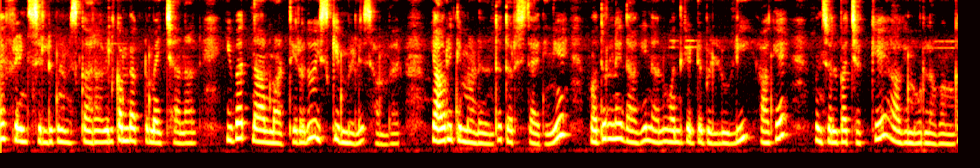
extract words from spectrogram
ಹಾಯ್ ಫ್ರೆಂಡ್ಸ್, ಎಲ್ರಿಗೂ ನಮಸ್ಕಾರ. Welcome back to my channel. ಇವತ್ತು ನಾನು ಮಾಡ್ತಿರೋದು ಇಸ್ಕಿಂಬೇಳೆ ಸಾಂಬಾರು. ಯಾವ ರೀತಿ ಮಾಡೋದು ಅಂತ ತೋರಿಸ್ತಾ ಇದ್ದೀನಿ. ಮೊದಲನೇದಾಗಿ ನಾನು ಒಂದು ಗೆಡ್ಡೆ ಬೆಳ್ಳುಳ್ಳಿ, ಹಾಗೆ ಒಂದು ಸ್ವಲ್ಪ ಚಕ್ಕೆ, ಹಾಗೆ ಮೂರು ಲವಂಗ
